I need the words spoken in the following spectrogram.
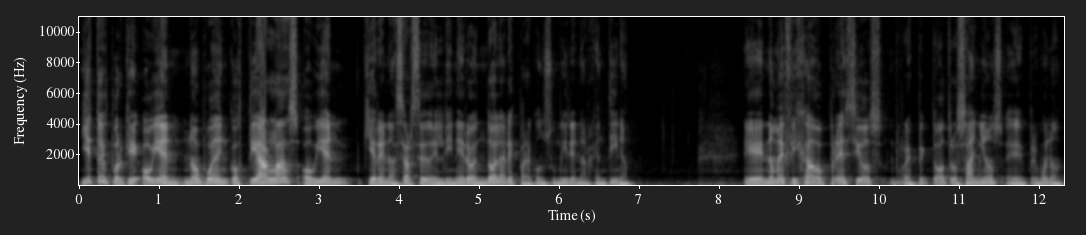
Y esto es porque o bien no pueden costearlas o bien quieren hacerse del dinero en dólares para consumir en Argentina. Eh, no me he fijado precios respecto a otros años, eh, pero bueno,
